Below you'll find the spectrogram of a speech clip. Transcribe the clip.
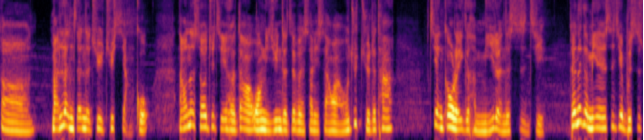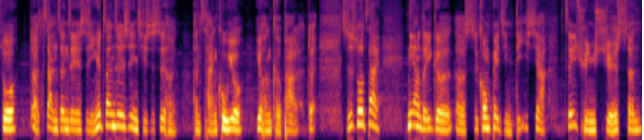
呃蛮认真的去去想过，然后那时候就结合到王礼军的这本《山里山外》，我就觉得他建构了一个很迷人的世界。但那个迷人世界不是说呃战争这件事情，因为战争事情其实是很很残酷又又很可怕的，对。只是说在那样的一个呃时空背景底下，这一群学生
